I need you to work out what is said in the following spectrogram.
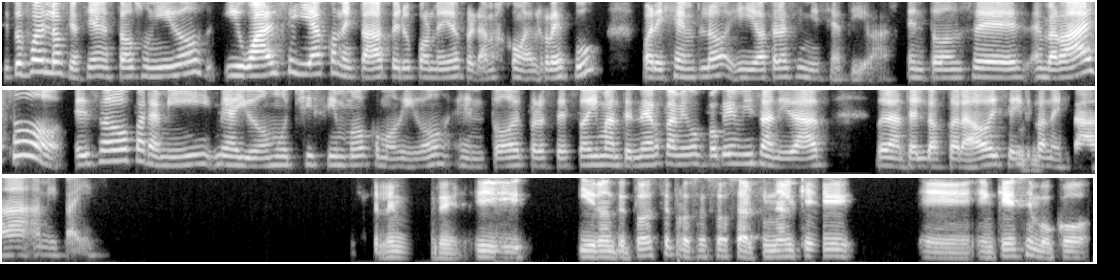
Esto fue lo que hacía en Estados Unidos. Igual seguía conectada a Perú por medio de programas como el REPU, por ejemplo, y otras iniciativas. Entonces, en verdad, eso, eso para mí me ayudó muchísimo, como digo, en todo el proceso y mantener también un poco de mi sanidad durante el doctorado y seguir conectada a mi país. Excelente. Y, y durante todo este proceso, o sea, al final, ¿qué, eh, ¿en qué desembocó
